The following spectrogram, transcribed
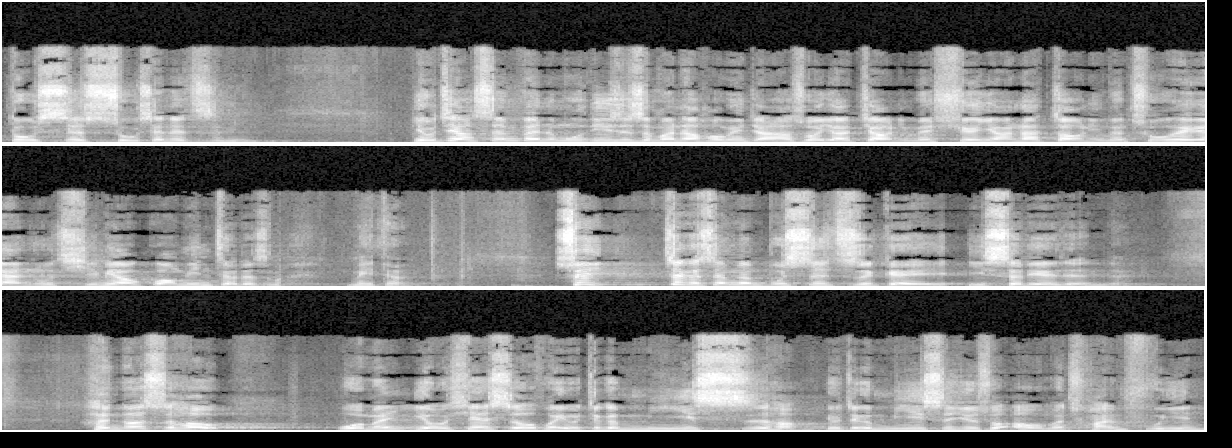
度，是属神的子民。有这样身份的目的是什么呢？后面讲到说，要叫你们宣扬那招你们出黑暗入奇妙光明者的什么美德。所以这个身份不是只给以色列人的。很多时候，我们有些时候会有这个迷失，哈，有这个迷失，就是说，哦，我们传福音，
